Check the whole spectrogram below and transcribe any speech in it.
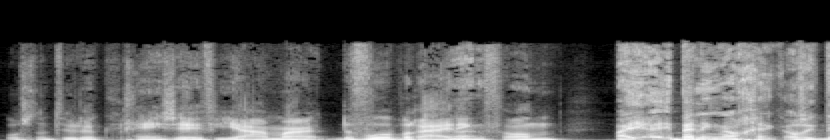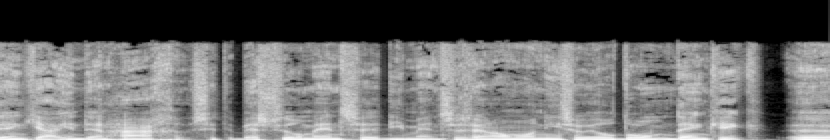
kost natuurlijk geen zeven jaar, maar de voorbereiding Ja. van. Maar ben ik nou gek als ik denk, ja, in Den Haag zitten best veel mensen. Die mensen zijn allemaal niet zo heel dom, denk ik. Eh,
